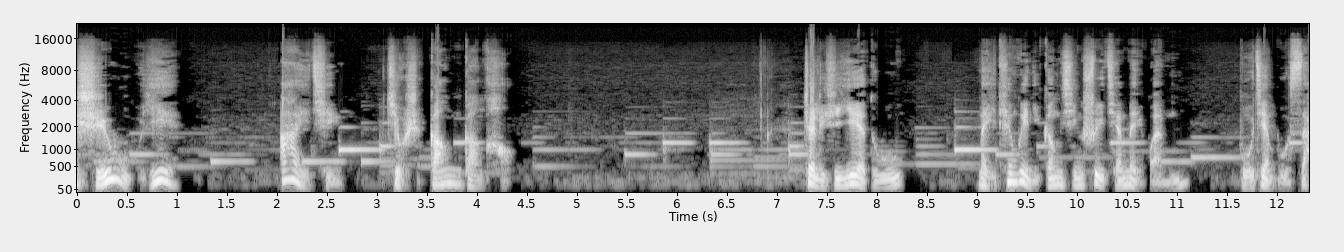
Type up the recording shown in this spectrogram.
十五页，爱情就是刚刚好。这里是夜读，每天为你更新睡前美文，不见不散。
